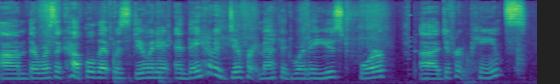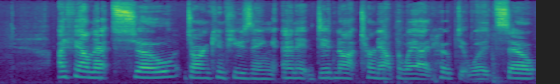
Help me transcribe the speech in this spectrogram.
Um, there was a couple that was doing it, and they had a different method where they used four uh, different paints I found that so darn confusing and it did not turn out the way I'd hoped it would. So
